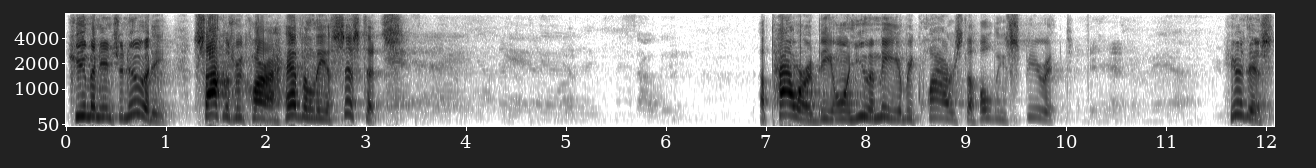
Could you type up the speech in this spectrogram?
human ingenuity. Cycles require a heavenly assistance. A power be on you and me. It requires the Holy Spirit. Hear this.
